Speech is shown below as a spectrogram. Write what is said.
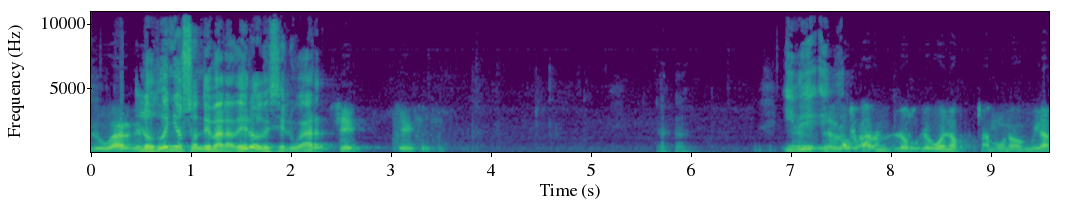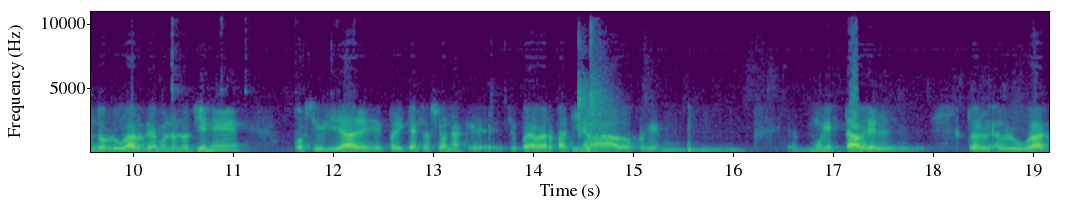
lugar... ¿Los dueños son de Varadero, de ese lugar? Sí, sí, sí. Ajá. Y de... El, lugar, lo, bueno, uno mirando el lugar, digamos, no, no tiene posibilidades por ahí que esas zonas que se pueda haber patinado, porque es muy estable el, todo el, lugar,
